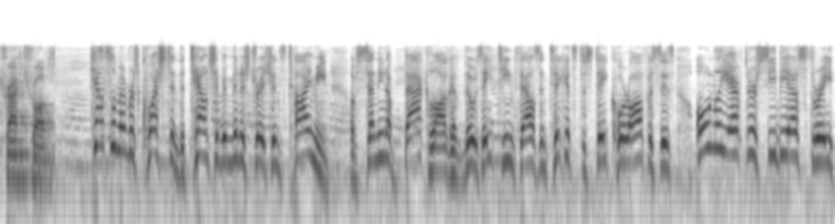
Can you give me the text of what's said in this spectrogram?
trash trucks. Council members questioned the township administration's timing of sending a backlog of those 18,000 tickets to state court offices only after CBS 3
